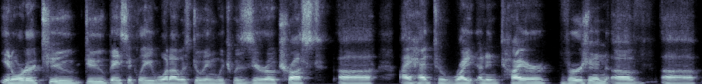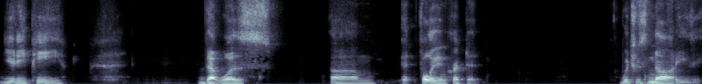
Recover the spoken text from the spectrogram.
in order to do basically what I was doing, which was zero trust, uh, I had to write an entire version of uh, UDP that was um, fully encrypted, which was not easy,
